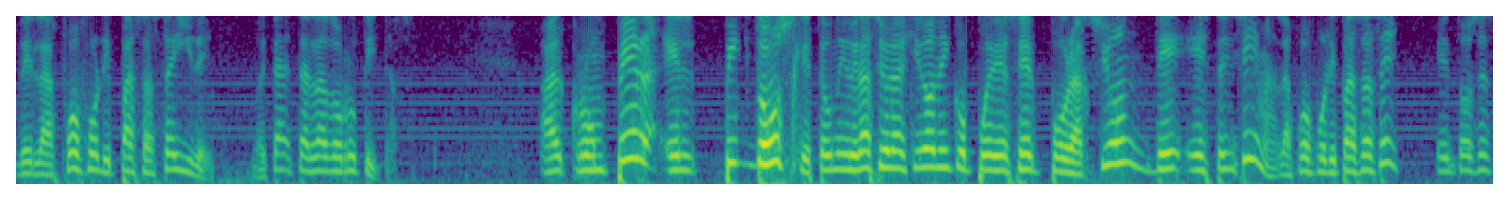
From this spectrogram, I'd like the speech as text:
de la fosfolipasa C y D, ahí está, están las dos rutitas. Al romper el PIC2, que está unido al ácido araquidónico, puede ser por acción de esta enzima, la fosfolipasa C. Entonces,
